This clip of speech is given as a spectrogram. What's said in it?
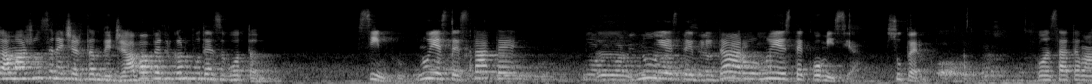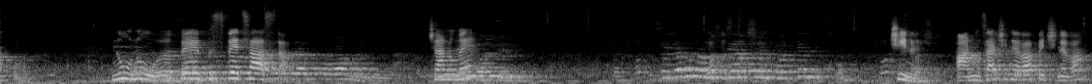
Am ajuns să ne certăm degeaba pentru că nu putem să votăm. Simplu. Nu este state, uh, nu este blidarul, nu este comisia. Superb. Constatăm acum. Nu, nu, uh, pe speța asta. Ce anume? Cine? A anunțat cineva pe cineva?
